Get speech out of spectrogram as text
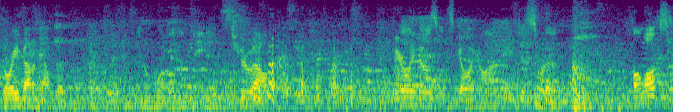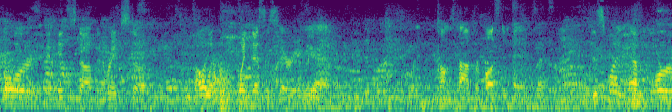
Story about an alpha. in a world of natives. True alpha. Barely knows what's going on. He just sort of walks forward and hits stuff and rapes stuff all when, when necessary. Yeah. When it comes time for busted heads, that's the. This might have more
